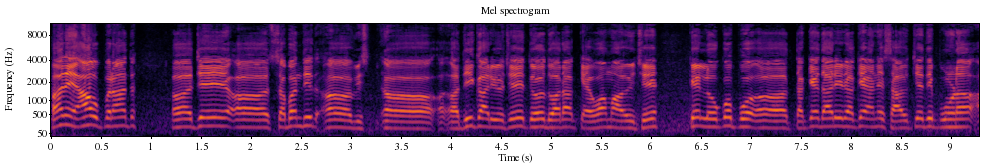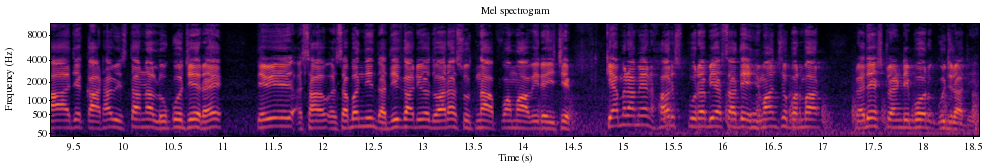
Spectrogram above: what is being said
અને આ ઉપરાંત જે સંબંધિત અધિકારીઓ છે, તેઓ દ્વારા કહેવામાં આવ્યું છે કે લોકો તકેદારી રાખે અને સાવચેતીપૂર્ણ આ જે કાંઠા વિસ્તારના લોકો જે રહે તેવી સંબંધિત અધિકારીઓ દ્વારા સૂચના આપવામાં આવી રહી છે. કેમેરામેન હર્ષ પુરબિયા સાથે હિમાંશુ પરમાર, પ્રદેશ ટ્વેન્ટી ગુજરાતી.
